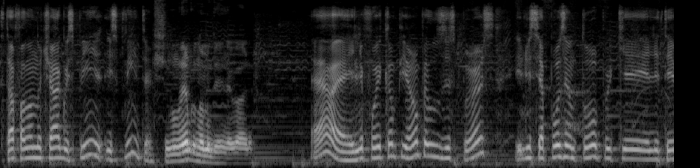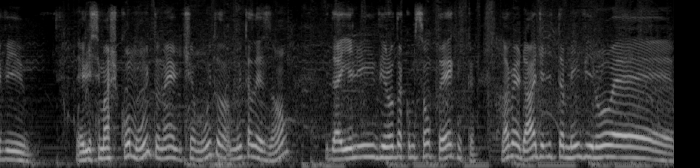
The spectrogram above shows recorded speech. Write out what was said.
Você tá falando do Thiago Splinter? Não lembro o nome dele agora. É, ele foi campeão pelos Spurs. Ele se aposentou porque ele teve. Ele se machucou muito, né? Ele tinha muito, muita lesão. E daí ele virou da comissão técnica. Na verdade, ele também virou é,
